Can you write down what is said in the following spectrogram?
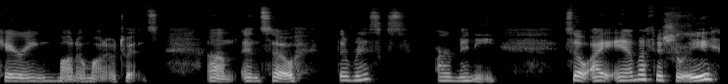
carrying mono mono twins. Um, and so the risks are many. So I am officially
